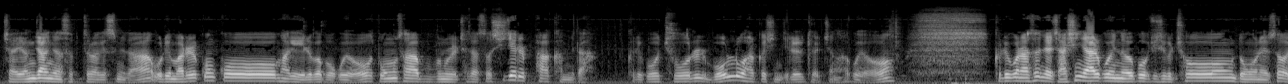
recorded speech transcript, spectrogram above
자, 영장 연습 들어가겠습니다. 우리말을 꼼꼼하게 읽어보고요. 동사 부분을 찾아서 시제를 파악합니다. 그리고 주어를 뭘로 할 것인지를 결정하고요. 그리고 나서 이제 자신이 알고 있는 어법 지식을 총동원해서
